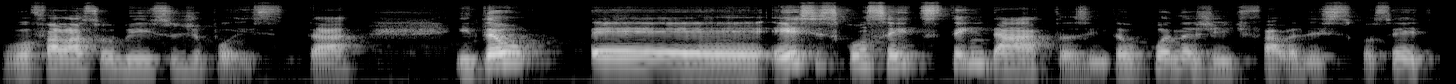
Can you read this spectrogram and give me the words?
Vou falar sobre isso depois, tá? Então, é, esses conceitos têm datas, então, quando a gente fala desses conceitos,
